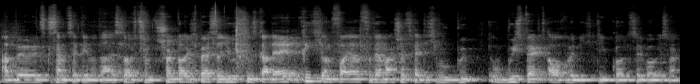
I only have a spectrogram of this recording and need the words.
Aber insgesamt, seitdem er da ist, läuft schon, schon deutlich besser. Houston ist gerade richtig on fire. Von der Mannschaft hätte ich Re- Respekt, auch wenn ich die State Warriors mag.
